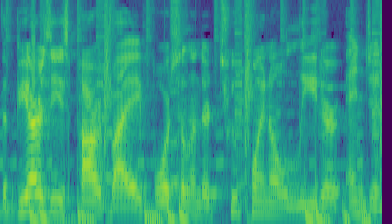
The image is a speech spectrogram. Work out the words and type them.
The BRZ is powered by a 4-cylinder 2.0 liter engine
